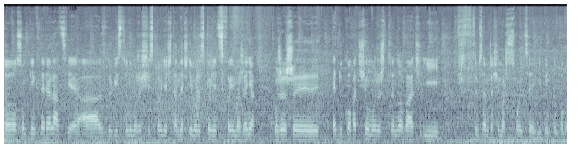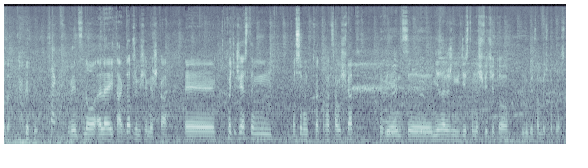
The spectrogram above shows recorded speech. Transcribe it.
to są piękne relacje, a z drugiej strony możesz się spełniać tanecznie, możesz spełniać swoje marzenia, możesz y, edukować się, możesz trenować i w tym samym czasie masz słońce i piękną pogodę. Tak. Więc no LA tak, dobrze mi się mieszka. E, chociaż ja jestem osobą, która kocha cały świat, więc e, niezależnie gdzie jestem na świecie, to lubię tam być po prostu.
